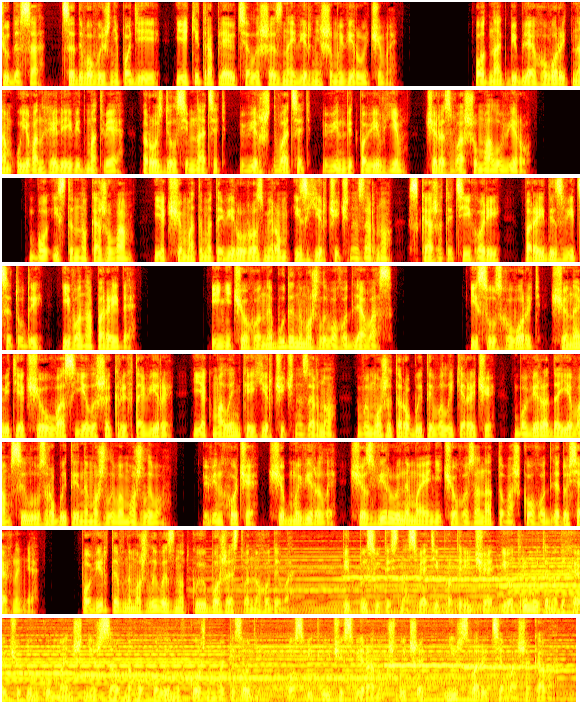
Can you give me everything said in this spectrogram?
Чудеса це дивовижні події, які трапляються лише з найвірнішими віруючими. Однак Біблія говорить нам у Євангелії від Матвія, розділ 17, вірш 20, він відповів їм через вашу малу віру. Бо істинно кажу вам, якщо матимете віру розміром із гірчичне зерно, скажете цій горі, перейди звідси туди, і вона перейде. І нічого не буде неможливого для вас. Ісус говорить, що навіть якщо у вас є лише крихта віри, як маленьке гірчичне зерно, ви можете робити великі речі, бо віра дає вам силу зробити неможливе можливим. Він хоче, щоб ми вірили, що з вірою немає нічого занадто важкого для досягнення. Повірте в неможливе з ноткою божественного дива. Підписуйтесь на святі протиріччя і отримуйте надихаючу думку менш ніж за одного хвилину в кожному епізоді, освітлюючи свій ранок швидше, ніж звариться ваша кава.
